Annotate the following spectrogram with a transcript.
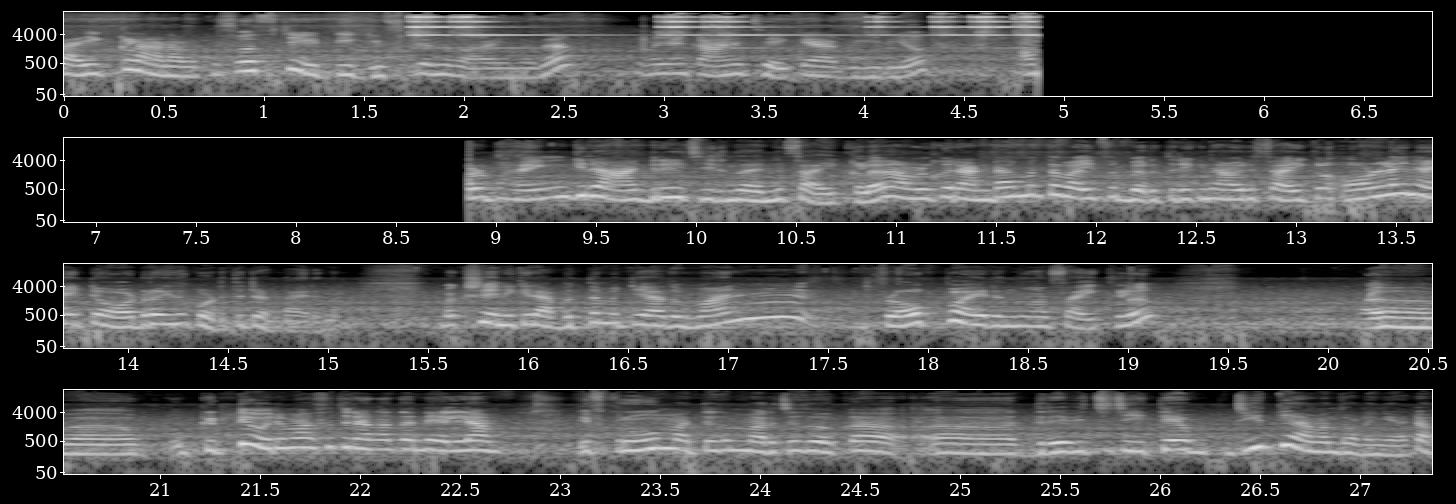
സൈക്കിളാണ് അവർക്ക് ഫസ്റ്റ് കിട്ടിയ ഗിഫ്റ്റ് എന്ന് പറയുന്നത്. അപ്പോൾ ഞാൻ കാണിച്ചേക്കാം ആ വീഡിയോ ഭയങ്കര ആഗ്രഹിച്ചിരുന്നതായിരുന്നു സൈക്കിൾ അവൾക്ക് രണ്ടാമത്തെ വയസ്സ് ബർത്ത്ഡേക്ക് ആ ഒരു സൈക്കിൾ ഓൺലൈനായിട്ട് ഓർഡർ ചെയ്ത് കൊടുത്തിട്ടുണ്ടായിരുന്നു. പക്ഷേ എനിക്കൊരു അബദ്ധം പറ്റിയ അത് വൻ ഫ്ലോപ്പായിരുന്നു ആ സൈക്കിൾ കിട്ടിയ ഒരു മാസത്തിനകം തന്നെ എല്ലാം ഈ സ്ക്രൂവും മറ്റതും മറിച്ചതും ഒക്കെ ദ്രവിച്ച് ചീത്ത ചീത്തയാവാൻ തുടങ്ങി കേട്ടോ.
